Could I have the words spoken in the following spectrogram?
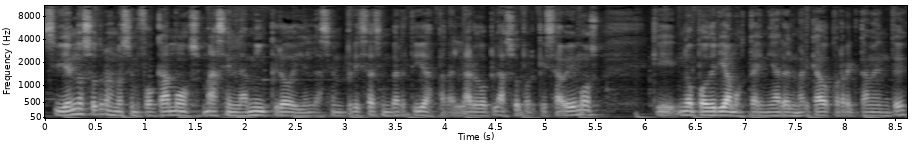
Si bien nosotros nos enfocamos más en la micro y en las empresas invertidas para el largo plazo porque sabemos que no podríamos timear el mercado correctamente,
